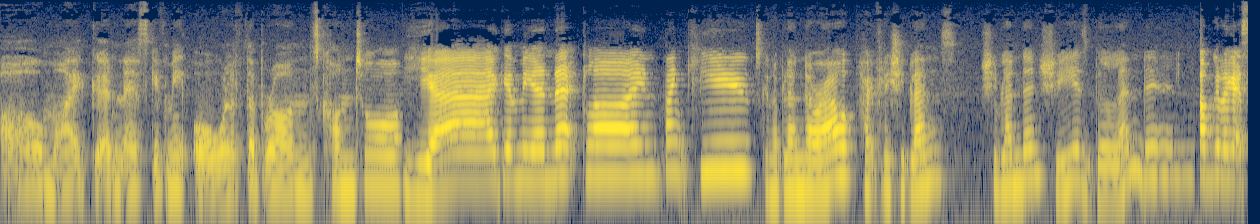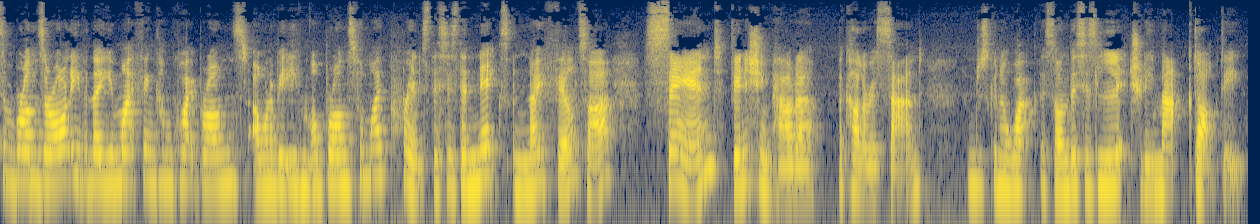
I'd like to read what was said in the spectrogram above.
Oh my goodness, give me all of the bronze contour. Yeah, give me a neckline, thank you. Just gonna blend her out. Hopefully she blends. She blending? She is blending. I'm gonna get some bronzer on, even though you might think I'm quite bronzed. I wanna be even more bronzed for my prince. This is the NYX No Filter Sand Finishing Powder. The color is sand. I'm just gonna whack this on. This is literally MAC Dark Deep.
